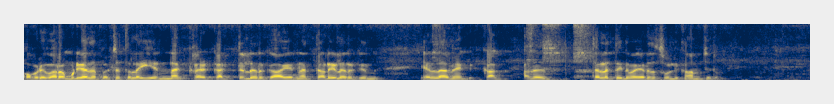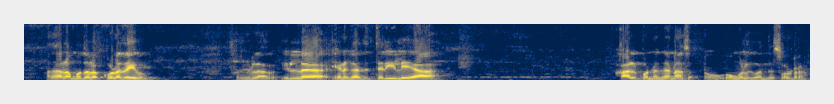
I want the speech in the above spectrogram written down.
அப்படி வர முடியாத பட்சத்தில் என்ன க கட்டில் இருக்கா என்ன தடையில் இருக்குதுன்னு எல்லாமே க அதை தெள்ள தெளிவாக எடுத்து சொல்லி காமிச்சிடும். அதனால் முதல்ல குலதெய்வம். சரிங்களா? இல்லை எனக்கு அது தெரியலையா? கால் பண்ணுங்கள் நான் சொ- உங்களுக்கு வந்து சொல்கிறேன்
